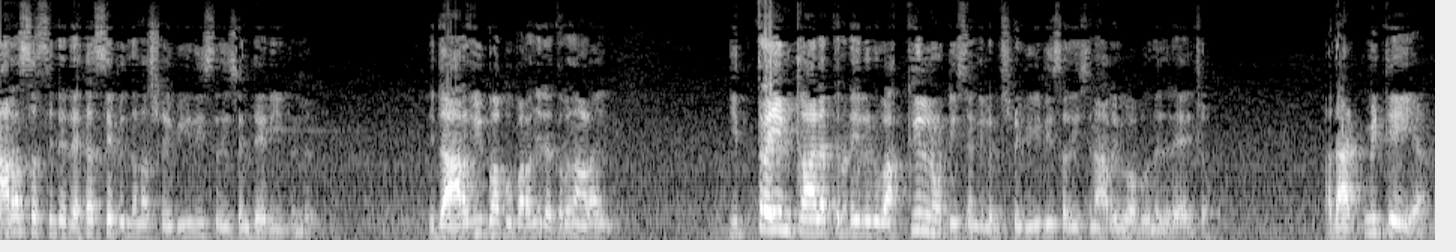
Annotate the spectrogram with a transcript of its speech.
ആർ എസ് എസിന്റെ രഹസ്യ പിന്തുണ ശ്രീ വി ഡി സതീശൻ തേടിയിട്ടുണ്ട്. ഇത് ആർ വി ബാബു പറഞ്ഞിട്ട് എത്ര നാളായി? ഇത്രയും കാലത്തിനിടയിൽ ഒരു വക്കീൽ നോട്ടീസെങ്കിലും Shri V D Satheesan R V ബാബുവിനെതിരെ അയച്ചോ? അത് അഡ്മിറ്റ് ചെയ്യുകയാണ്.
